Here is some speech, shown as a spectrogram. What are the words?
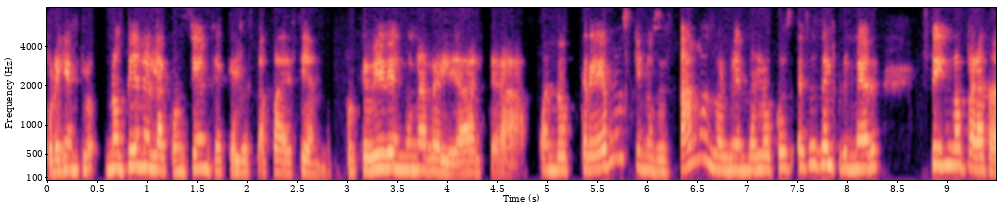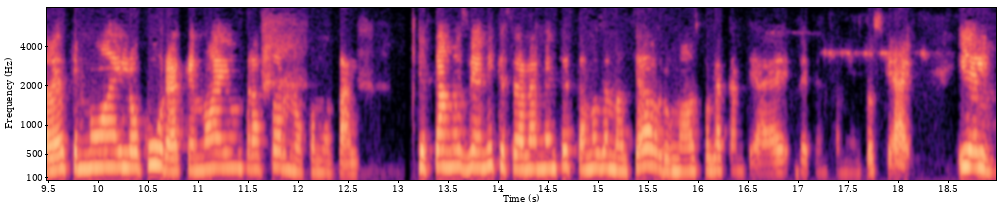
por ejemplo, no tiene la conciencia que lo está padeciendo, porque vive en una realidad alterada. Cuando creemos que nos estamos volviendo locos, ese es el primer signo para saber que no hay locura, que no hay un trastorno como tal, que estamos bien y que solamente estamos demasiado abrumados por la cantidad de, de pensamientos que hay. Y el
